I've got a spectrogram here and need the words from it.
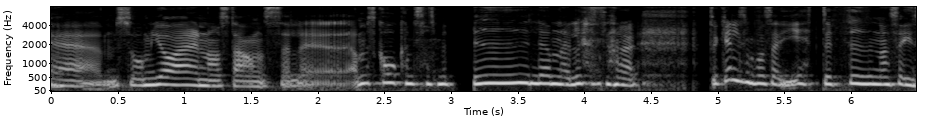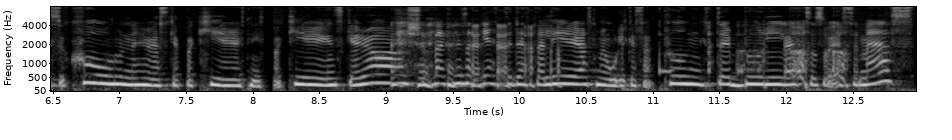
Ehm, så om jag är någonstans eller ja, ska åka någonstans med bilen eller så här, då kan jag liksom få så här jättefina så här instruktioner hur jag ska parkera ett nytt parkeringsgarage. Verkligen så här jättedetaljerat med olika så här punkter, bullets och så sms.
